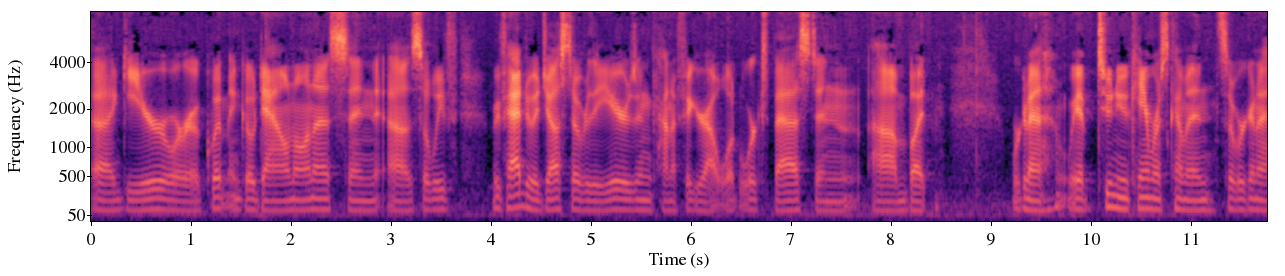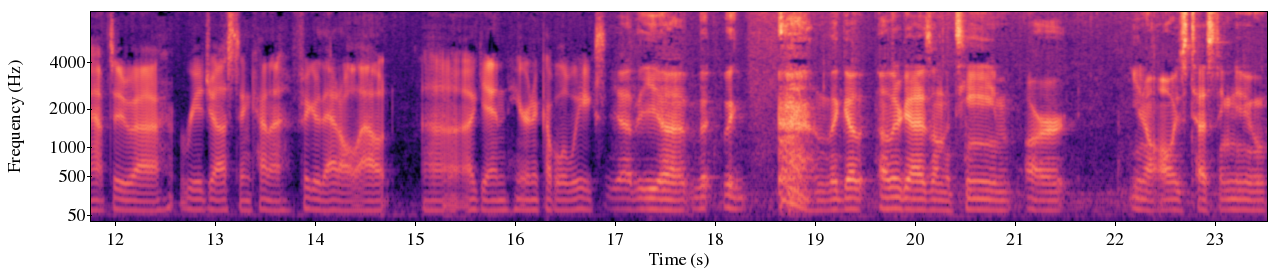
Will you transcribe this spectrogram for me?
uh, gear or equipment go down on us, and uh, so we've we've had to adjust over the years and kind of figure out what works best. And um, but we're gonna we have two new cameras coming, so we're gonna have to uh, readjust and kind of figure that all out uh, again here in a couple of weeks. yeah, the uh, the the, the other guys on the team are, you know, always testing new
